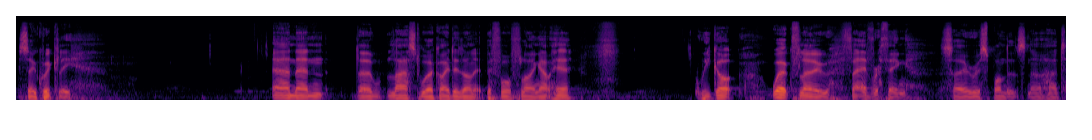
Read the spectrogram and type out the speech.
so quickly. And then the last work I did on it before flying out here, we got workflow for everything. So respondents now had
